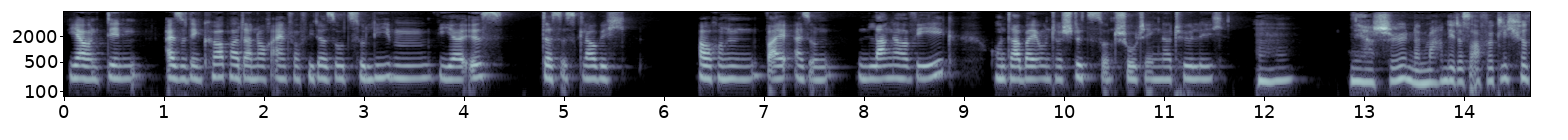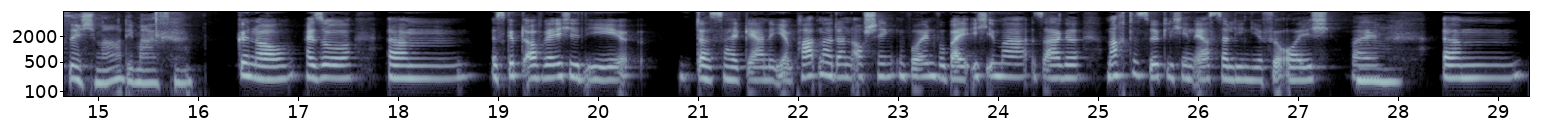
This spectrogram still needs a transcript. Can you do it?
ja, und den, also den Körper dann auch einfach wieder so zu lieben, wie er ist, das ist, glaube ich, auch ein, also ein langer Weg. und dabei unterstützt so ein Shooting natürlich. Mhm. Ja, schön. Dann machen die das auch wirklich für sich, ne? Die meisten. Genau. Also ähm, es gibt auch welche, die das halt gerne ihrem Partner dann auch schenken wollen, wobei ich immer sage, macht es wirklich in erster Linie für euch, weil mhm. ähm,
